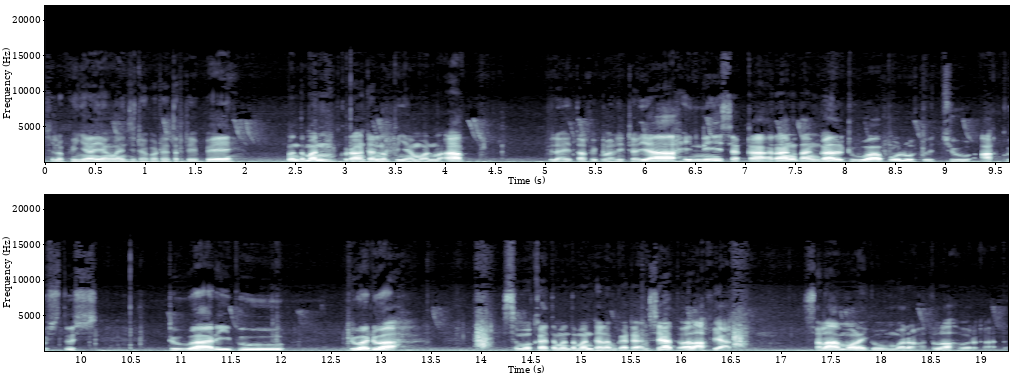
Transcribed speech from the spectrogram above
selebihnya yang lain sudah pada ter-DP teman-teman kurang dan lebihnya mohon maaf. Bila taufik walhidayah ini sekarang tanggal 27 Agustus 2022 Semoga teman-teman dalam keadaan sehat walafiat. Assalamualaikum warahmatullahi wabarakatuh.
